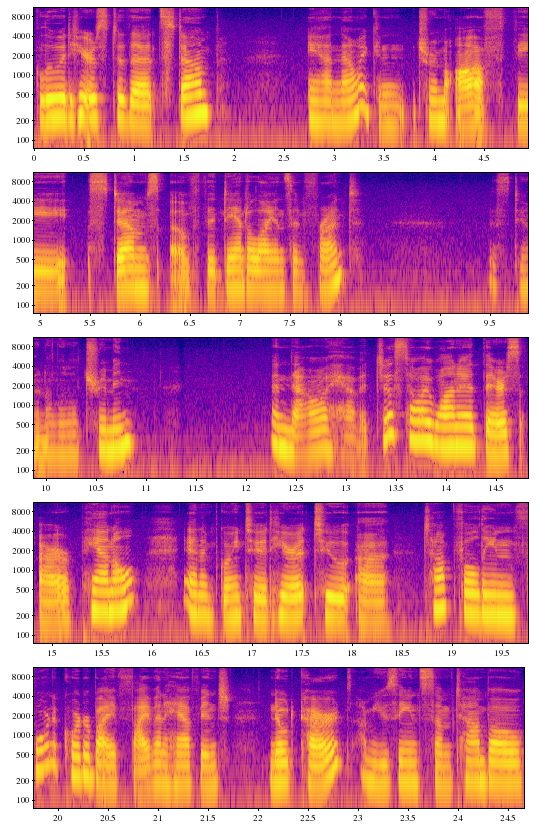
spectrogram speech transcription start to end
glue adheres to that stump. And now I can trim off the stems of the dandelions in front. Just doing a little trimming. And now I have it just how I want it. There's our panel and I'm going to adhere it to a top folding four and a quarter by five and a half inch note card. I'm using some Tombow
